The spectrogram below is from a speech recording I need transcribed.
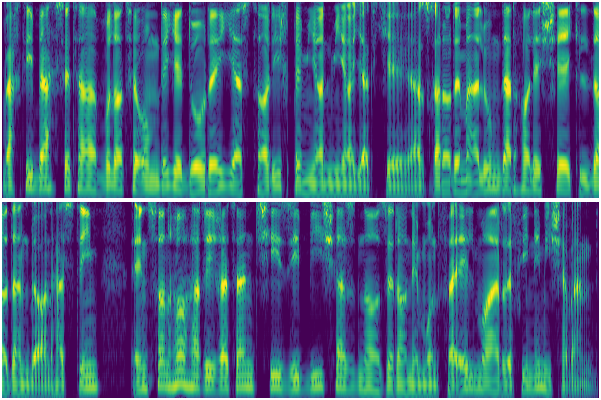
وقتی بحث تحولات عمده دوره ای از تاریخ به میان می آید که از قرار معلوم در حال شکل دادن به آن هستیم، انسانها حقیقتا چیزی بیش از ناظران منفعل معرفی نمی شوند.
